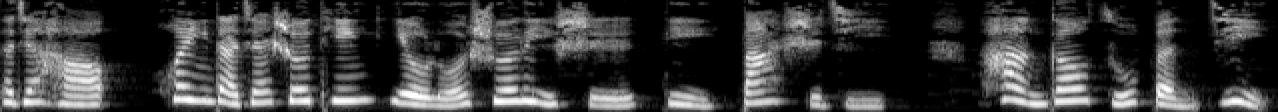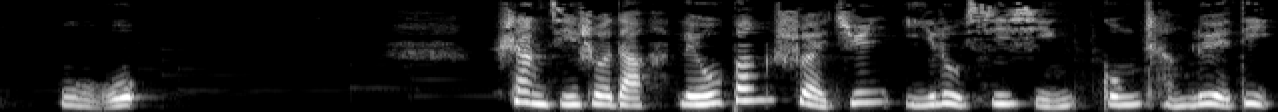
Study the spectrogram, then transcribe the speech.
大家好，欢迎大家收听《幼罗说历史》第八十集《汉高祖本纪五》。上集说到，刘邦率军一路西行，攻城略地，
